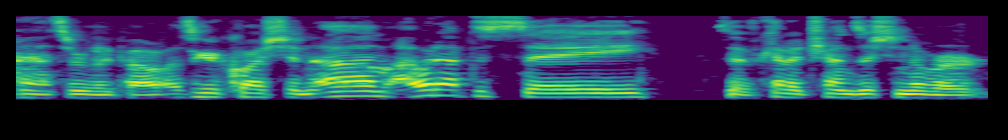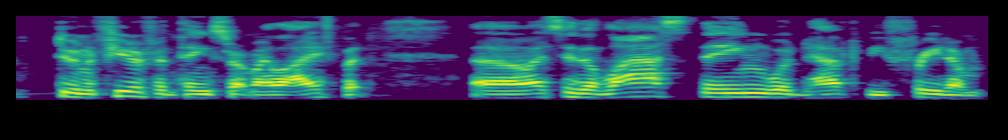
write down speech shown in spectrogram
man, that's a really powerful. That's a good question. Um, I would have to say, so I've kind of transitioned over doing a few different things throughout my life, but uh, I'd say the last thing would have to be freedom.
